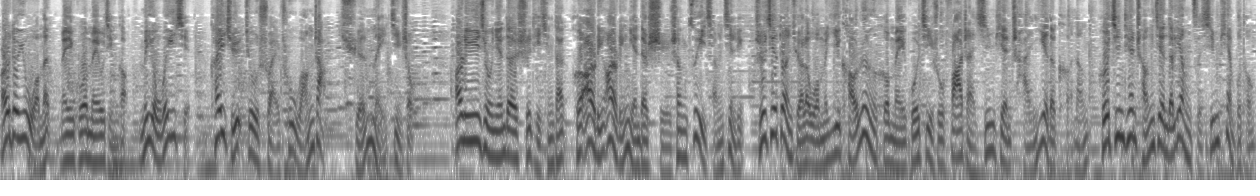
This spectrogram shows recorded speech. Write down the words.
而对于我们，美国没有警告，没有威胁，开局就甩出王炸，全美禁售。二零一九年的实体清单和二零二零年的史上最强禁令，直接断绝了我们依靠任何美国技术发展芯片产业的可能。和今天常见的量子芯片不同，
